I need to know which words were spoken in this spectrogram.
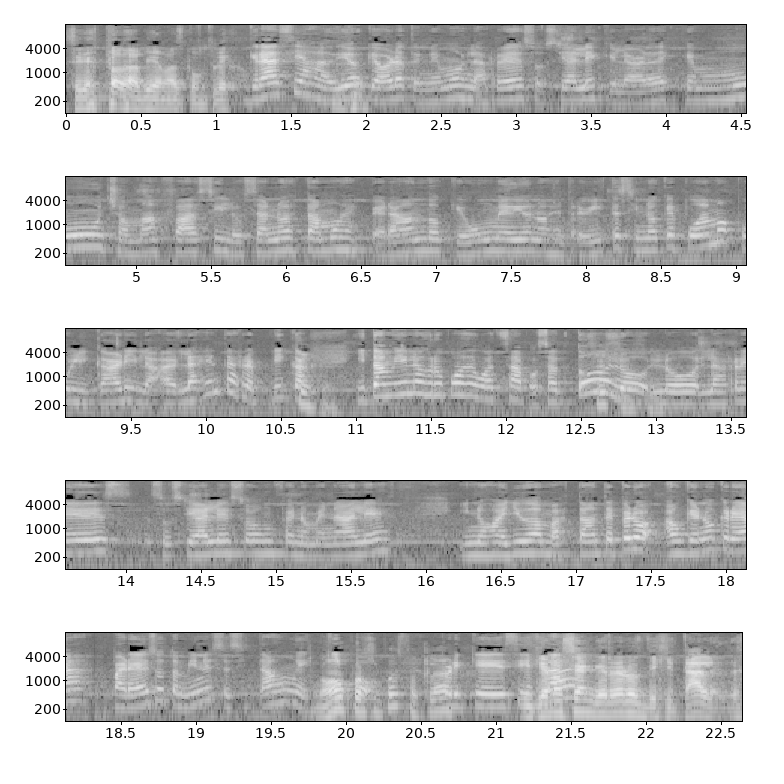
sería todavía más complejo. Gracias a Dios que ahora tenemos las redes sociales, que la verdad es que es mucho más fácil, o sea, no estamos esperando que un medio nos entreviste, sino que podemos publicar y la, la gente replica. Y también los grupos de WhatsApp, o sea, todas las redes sociales son fenomenales y nos ayudan bastante, pero aunque no creas, para eso también necesitas un equipo. No, por supuesto, claro. Porque y que no sean guerreros digitales.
